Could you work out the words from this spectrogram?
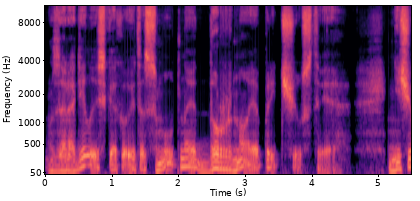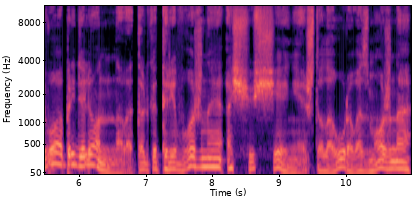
зародилось какое-то смутное дурное предчувствие. Ничего определенного, только тревожное ощущение, что Лаура, возможно,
